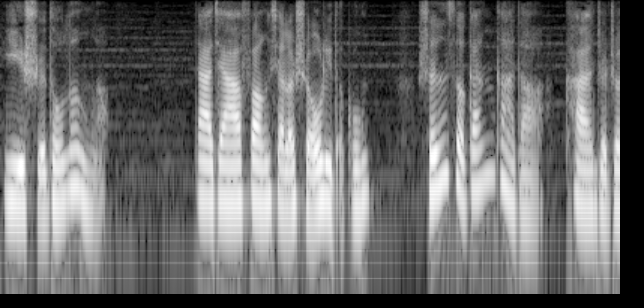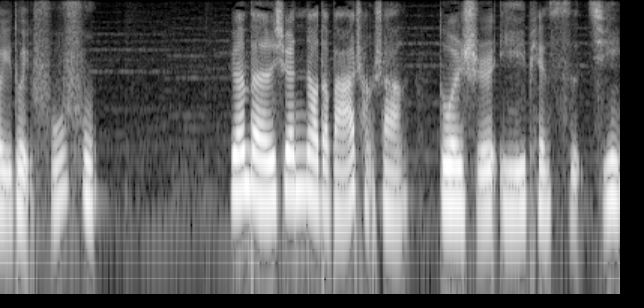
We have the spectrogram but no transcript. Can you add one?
一时都愣了。大家放下了手里的弓，神色尴尬的看着这一对夫妇。原本喧闹的靶场上，顿时一片死寂。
